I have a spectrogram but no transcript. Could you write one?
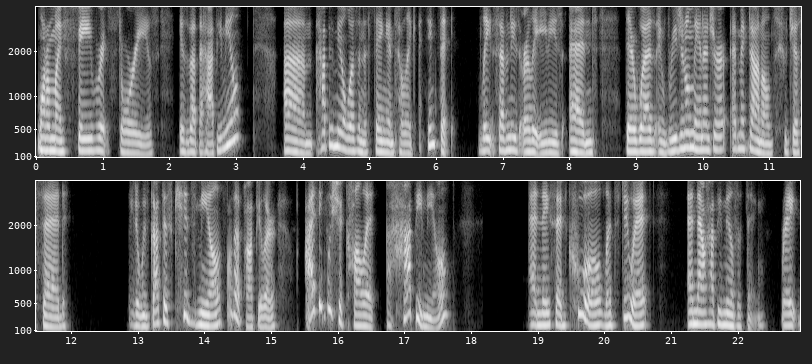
One of my favorite stories is about the Happy Meal. Um, Happy Meal wasn't a thing until like, I think the late 70s, early 80s. And there was a regional manager at McDonald's who just said, you know, we've got this kids' meal. It's not that popular. I think we should call it a Happy Meal. And they said, cool, let's do it. And now Happy Meal's a thing, right?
